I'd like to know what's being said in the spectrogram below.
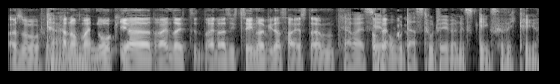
Also Keine kann auch mein Nokia 33, 3310 oder wie das heißt. Ähm, da weiß ich, oh, das tut weh, wenn ich es gegen das Gesicht kriege.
